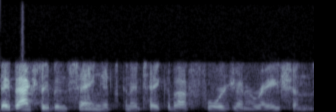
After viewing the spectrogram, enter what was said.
they've actually been saying it's going to take about four generations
